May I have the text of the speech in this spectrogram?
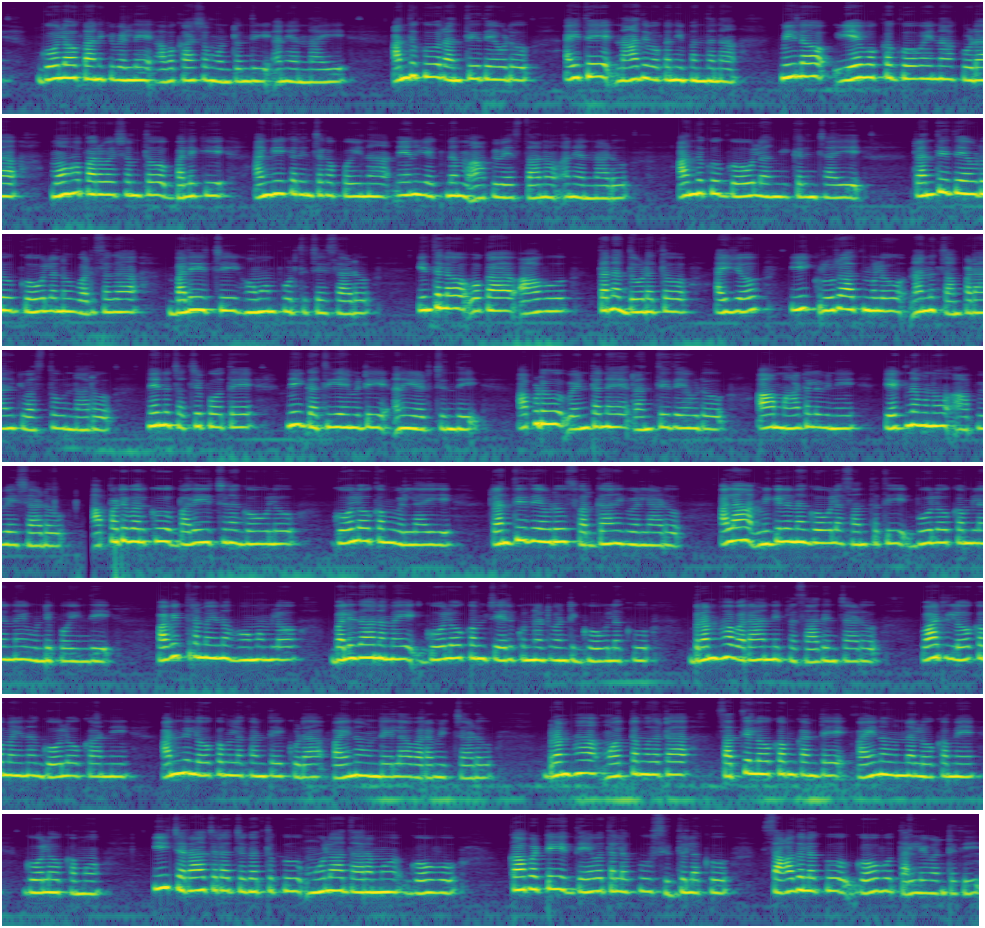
గోలోకానికి వెళ్ళే అవకాశం ఉంటుంది అని అన్నాయి. అందుకు రంతిదేవుడు అయితే నాది ఒక నిబంధన. మీలో ఏ ఒక్క గోవైనా కూడా మోహపరవశంతో బలికి అంగీకరించకపోయినా నేను యజ్ఞం ఆపివేస్తాను అని అన్నాడు. అందుకు గోవులు అంగీకరించాయి. రంతిదేవుడు గోవులను వరుసగా బలి ఇచ్చి హోమం పూర్తి చేశాడు. ఇంతలో ఒక ఆవు తన దూడతో అయ్యో ఈ క్రూరాత్ములు నన్ను చంపడానికి వస్తూ ఉన్నారు. నేను చచ్చిపోతే నీ గతి ఏమిటి? అని ఏడ్చింది. అప్పుడు వెంటనే రంతిదేవుడు ఆ మాటలు విని యజ్ఞమును ఆపివేశాడు. అప్పటి వరకు బలి ఇచ్చిన గోవులు గోలోకం వెళ్ళాయి. రంతిదేవుడు స్వర్గానికి వెళ్ళాడు. అలా మిగిలిన గోవుల సంతతి భూలోకంలోనే ఉండిపోయింది. పవిత్రమైన హోమంలో బలిదానమై గోలోకం చేరుకున్నటువంటి గోవులకు బ్రహ్మ వరాన్ని ప్రసాదించాడు. వాటి లోకమైన గోలోకాన్ని అన్ని లోకముల కంటే కూడా పైన ఉండేలా వరం ఇచ్చాడు బ్రహ్మ మొట్టమొదట సత్యలోకం కంటే పైన ఉన్న లోకమే గోలోకము. ఈ చరాచర జగత్తుకు మూలాధారము గోవు. కాబట్టి దేవతలకు సిద్ధులకు సాధులకు గోవు తల్లి వంటిది.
